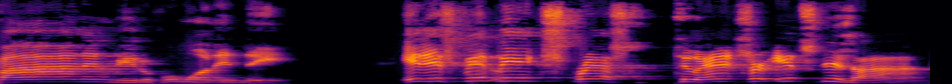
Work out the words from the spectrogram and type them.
fine and beautiful one indeed. It is fitly expressed to answer its design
